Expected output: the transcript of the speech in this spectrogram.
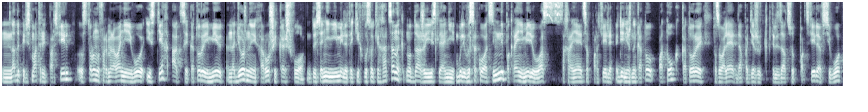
надо пересматривать портфель в сторону формирования его из тех акций, которые имеют надежный хороший кэшфло. То есть они не имели таких высоких оценок, но даже если они были высоко оценены, по крайней мере, у вас сохраняется в портфеле денежный поток, который позволяет да, поддерживать капитализацию портфеля всего,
